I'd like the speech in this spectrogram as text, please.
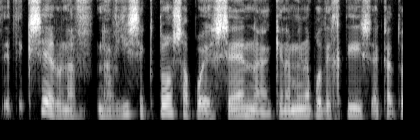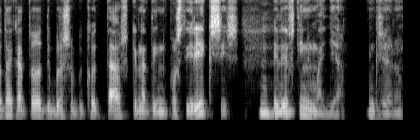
Δεν, δεν ξέρω, να, β- να βγεις εκτός από εσένα και να μην αποδεχτείς 100% την προσωπικότητά σου και να την υποστηρίξεις. Γιατί αυτή είναι η μαγιά. Δεν ξέρω.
